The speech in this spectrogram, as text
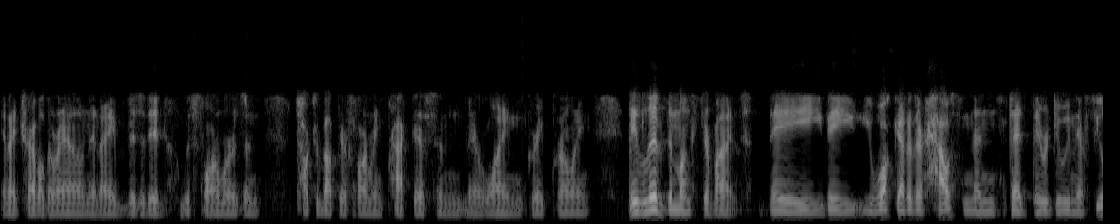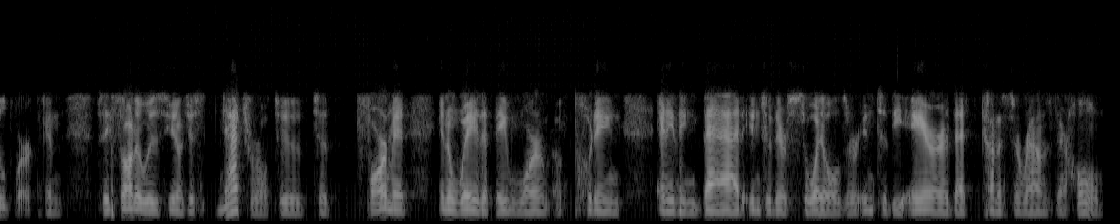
and I traveled around and I visited with farmers and talked about their farming practice and their wine grape growing. They lived amongst their vines. They they you walk out of their house and then that they were doing their field work and they thought it was you know just natural to to farm it in a way that they weren't putting anything bad into their soils or into the air that kind of surrounds their home.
